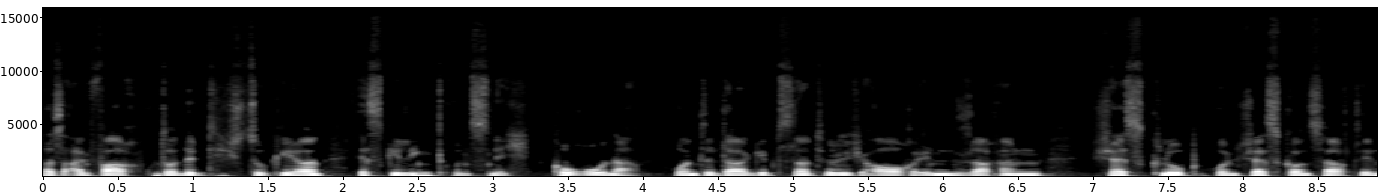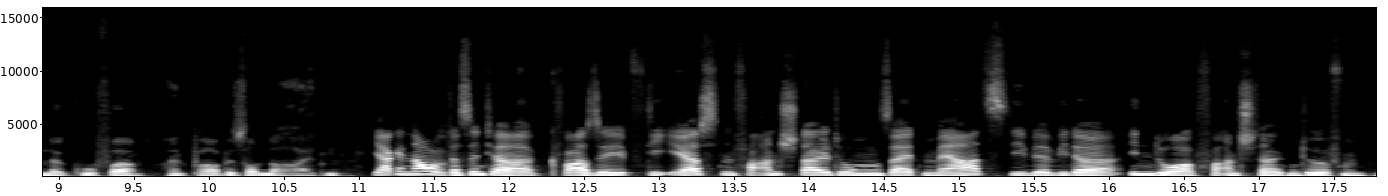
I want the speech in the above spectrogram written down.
das einfach unter den Tisch zu kehren. Es gelingt uns nicht. Corona. Und da gibt es natürlich auch in Sachen Jazzclub und Jazzkonzerte in der Kufa ein paar Besonderheiten. Ja, genau. Das sind ja quasi die ersten Veranstaltungen seit März, die wir wieder indoor veranstalten dürfen.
